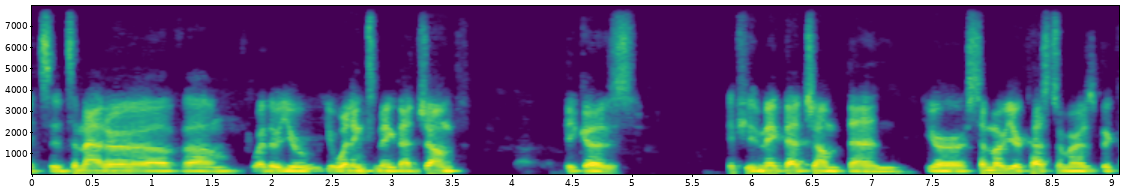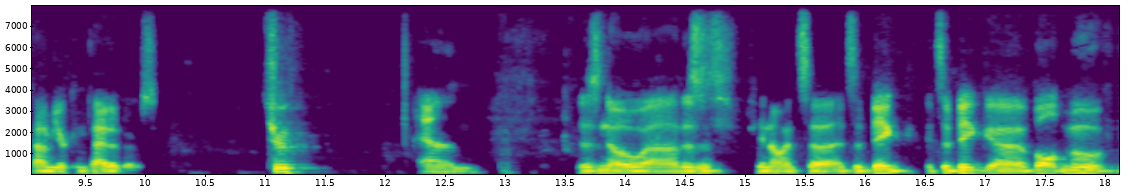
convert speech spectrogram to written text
it's it's a matter of um, whether you're you're willing to make that jump, because if you make that jump, then your some of your customers become your competitors. True. And there's no uh, there's you know it's a it's a big it's a big uh, bold move.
